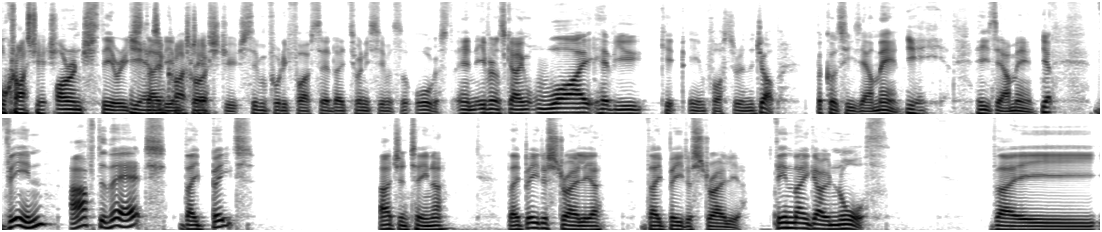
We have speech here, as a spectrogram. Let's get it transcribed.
or Christchurch? Orange Theory Yeah, it was in Stadium, Christchurch. Christchurch, 7.45 Saturday, 27th of August. And everyone's going, why have you kept Ian Foster in the job? Because he's our man. Yeah, yeah, yeah. He's our man. Yep. Then, after that, they beat Argentina, they beat Australia, they beat Australia. Then they go north. They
